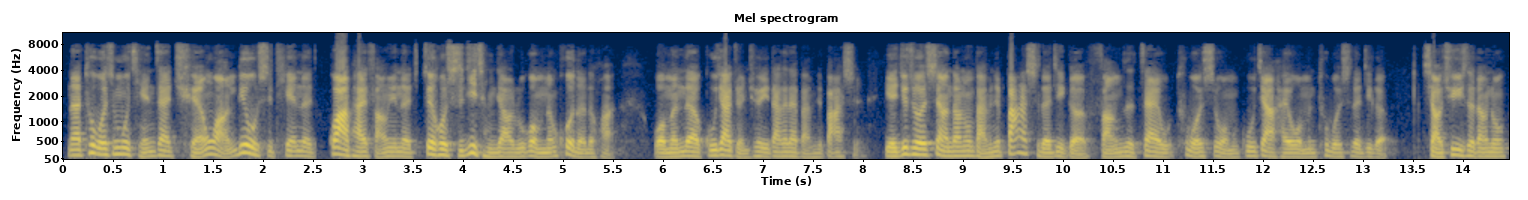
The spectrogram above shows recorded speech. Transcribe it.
那兔博士目前在全网六十天的挂牌房源的最后实际成交，如果我们能获得的话，我们的估价准确率大概在百分之八十。也就是说，市场当中百分之八十的这个房子，在兔博士我们估价还有我们兔博士的这个小区预测当中，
